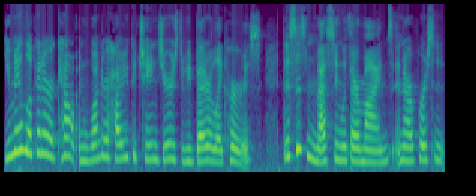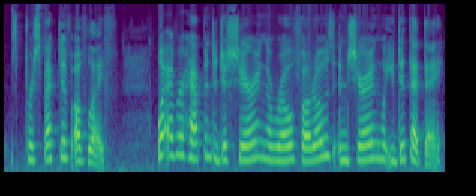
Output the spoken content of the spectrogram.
you may look at her account and wonder how you could change yours to be better like hers. This is messing with our minds and our person's perspective of life. Whatever happened to just sharing a row of photos and sharing what you did that day?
